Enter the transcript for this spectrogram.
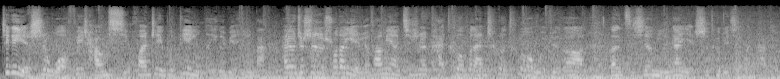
这个也是我非常喜欢这一部电影的一个原因吧。还有就是说到演员方面，其实凯特·布兰彻特，我觉得，嗯，子星你应该也是特别喜欢他，对吧？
